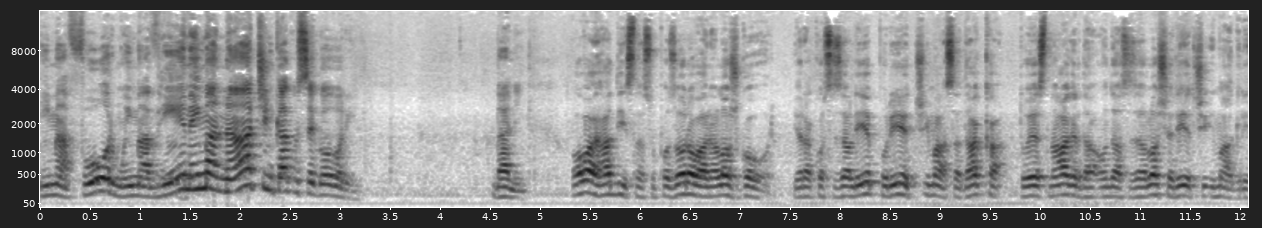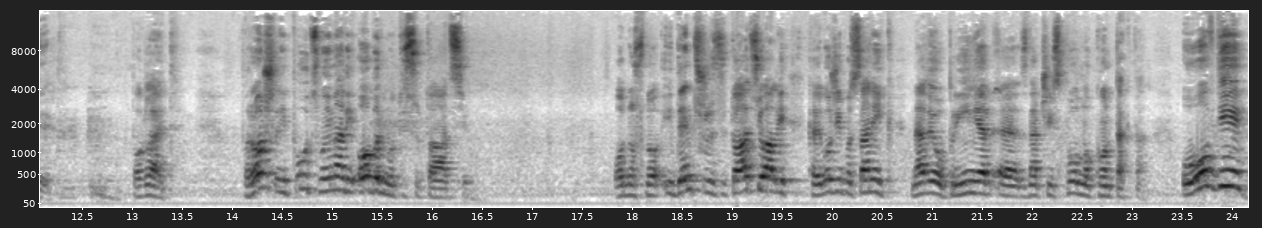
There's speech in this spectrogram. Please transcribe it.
ima formu, ima vrijeme, ima način kako se govori. Dalje. Ovaj hadis nas upozorova na loš govor, jer ako se za lijepu riječ ima sadaka, to jest nagrada, onda se za loše riječi ima grijeh. Pogledajte, prošli put smo imali obrnuti situaciju. Odnosno, identičnu situaciju, ali kada je Boži poslanik naveo primjer, e, znači, spolnog kontakta. Ovdje,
